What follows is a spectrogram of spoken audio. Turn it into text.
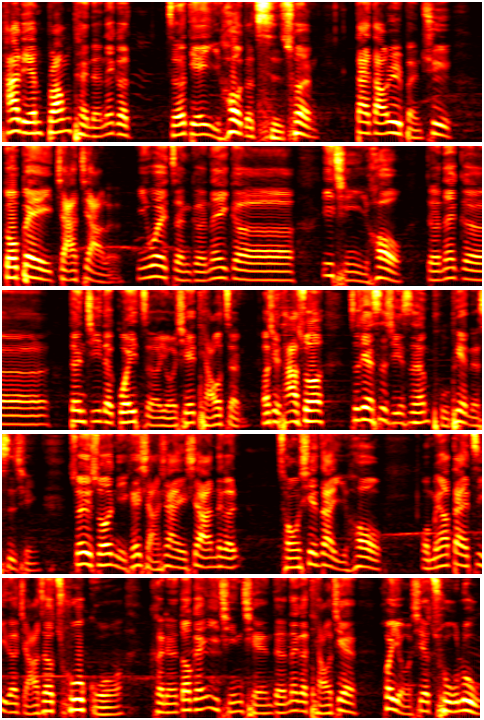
他连 Brompton 的那个折叠以后的尺寸带到日本去。都被加价了，因为整个那个疫情以后的那个登机的规则有一些调整，而且他说这件事情是很普遍的事情，所以说你可以想象一下，那个从现在以后我们要带自己的脚踏车出国，可能都跟疫情前的那个条件会有些出入。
